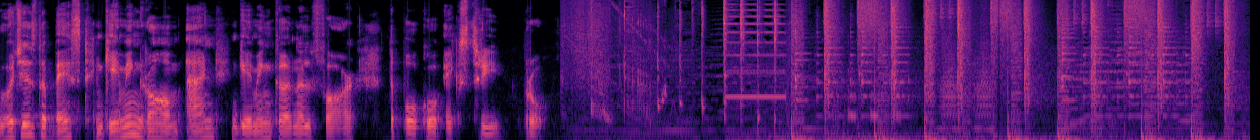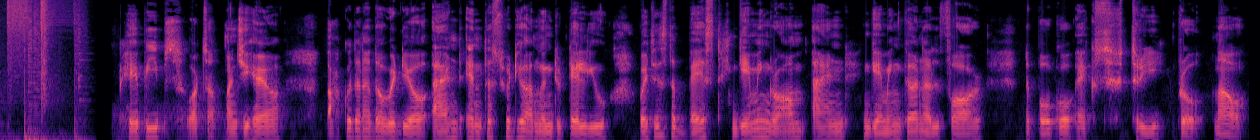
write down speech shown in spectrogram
which is the best gaming ROM and gaming kernel for the POCO X3 Pro. Hey peeps, what's up? Munchy here, back with another video and in this video I'm going to tell you which is the best gaming ROM and gaming kernel for the POCO X3 Pro. Now,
